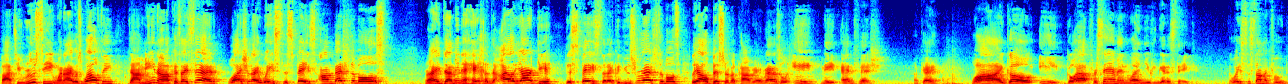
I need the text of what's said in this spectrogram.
Rusi, When I was wealthy, damina, because I said, why should I waste the space on vegetables? Right? Damina hecha the al the space that I could use for vegetables, lial bisr vakabri. I'd rather as well eat meat and fish. Okay? Why go eat, go out for salmon when you can get a steak? A waste of stomach food.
